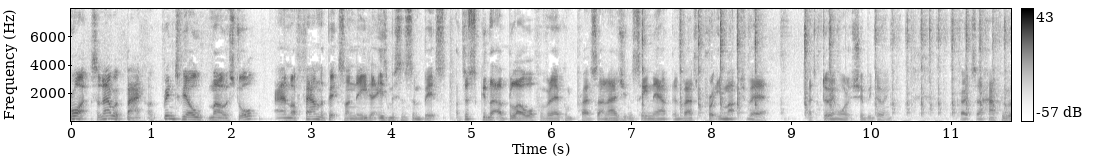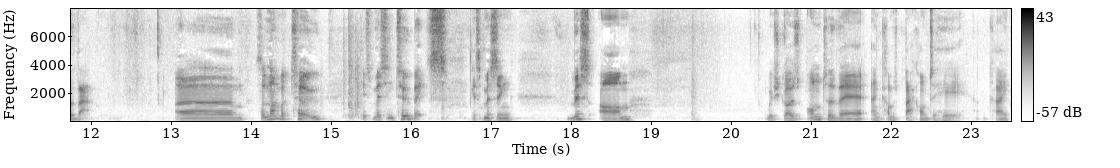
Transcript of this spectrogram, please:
Right, so now we're back. I've been to the old mower store and I've found the bits I need. It is missing some bits. I've just given that a blow off of an air compressor and as you can see now, that's pretty much there. That's doing what it should be doing. Okay, so happy with that. Um, so number two, it's missing two bits. It's missing this arm, which goes onto there and comes back onto here, okay?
